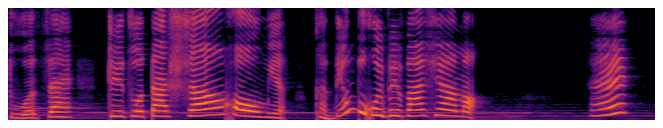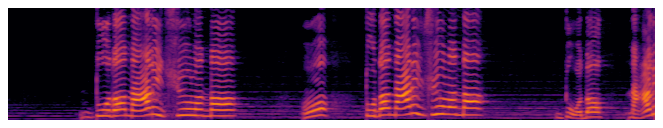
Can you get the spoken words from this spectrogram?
躲在这座大山后面，肯定不会被发现了。哎，躲到哪里去了呢？嗯，躲到哪里去了呢？躲到哪里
